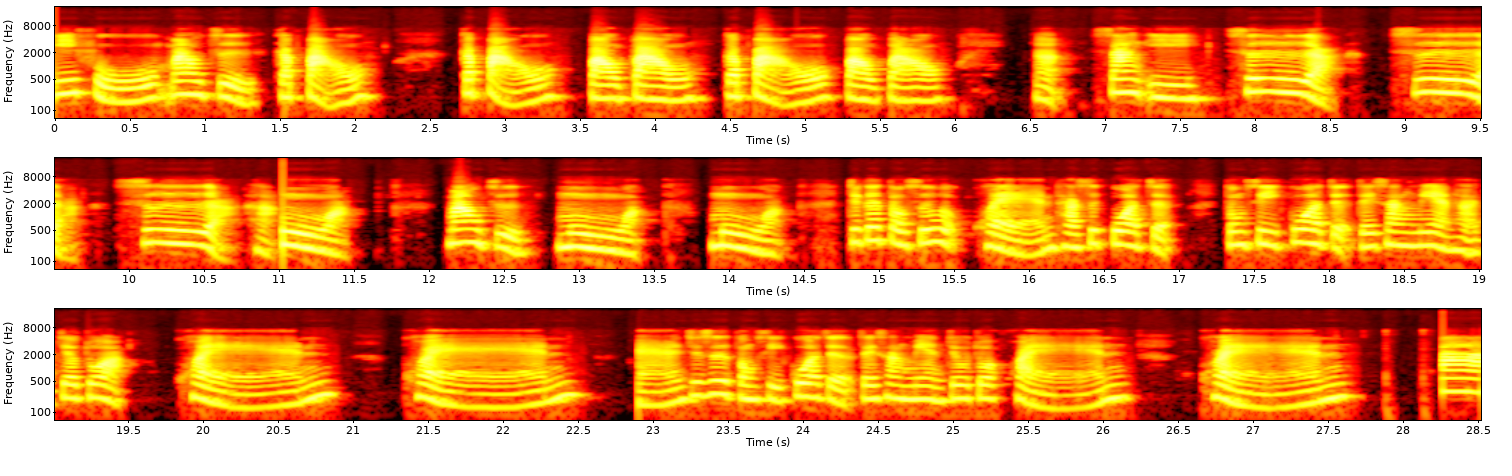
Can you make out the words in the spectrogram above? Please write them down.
衣服帽子กระเป๋า กระเป๋า เปาเปากระเป๋า เปาเปาอ่ะสร้างอี เสื้อ เสื้อ เสื้อค่ะหมวก帽子หมวก หมวก这个都是แขวน它是挂着东西挂着在上面哈叫做 แขวน แขวน แขวน就是东西挂着在上面叫做แขวน แขวน ข้า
